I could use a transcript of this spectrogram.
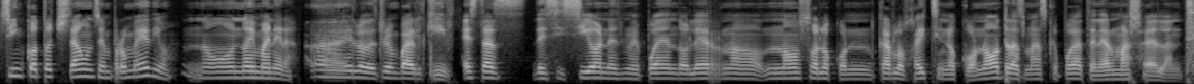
5 touchdowns en promedio. No, no hay manera. Ay, lo de Trent Balky. Estas decisiones me pueden doler no, no solo con Carlos Hyde, sino con otras más que pueda tener más adelante.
